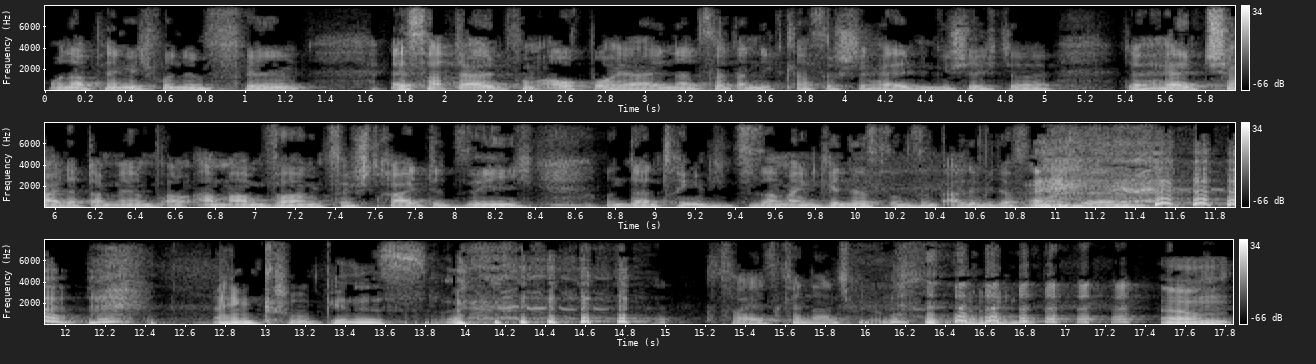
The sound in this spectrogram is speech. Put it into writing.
unabhängig von dem Film. Es hat halt vom Aufbau her erinnert es halt an die klassische Heldengeschichte. Der Held scheitert am, am, Anfang, zerstreitet sich und dann trinken die zusammen ein Guinness und sind alle wieder Freunde. Ein Krug Guinness. das war jetzt keine Anspielung. ähm,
